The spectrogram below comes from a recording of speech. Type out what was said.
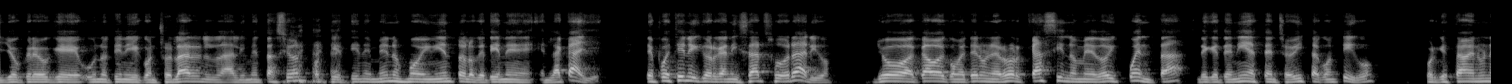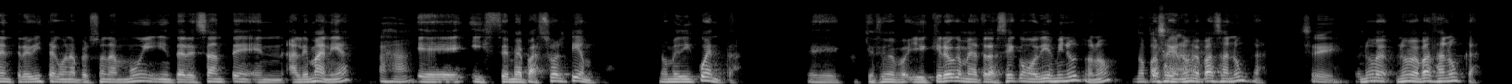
yo creo que uno tiene que controlar la alimentación porque tiene menos movimiento de lo que tiene en la calle. Después tiene que organizar su horario. Yo acabo de cometer un error, casi no me doy cuenta de que tenía esta entrevista contigo, porque estaba en una entrevista con una persona muy interesante en Alemania eh, y se me pasó el tiempo, no me di cuenta. Eh, que y creo que me atrasé como 10 minutos, ¿no? No pasa que no me pasa nunca. Sí. No me, no me pasa nunca.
